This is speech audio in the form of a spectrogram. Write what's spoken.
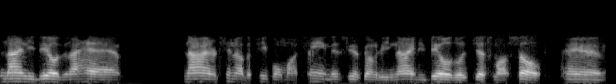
90 deals and I have nine or 10 other people on my team. This is going to be 90 deals with just myself. And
